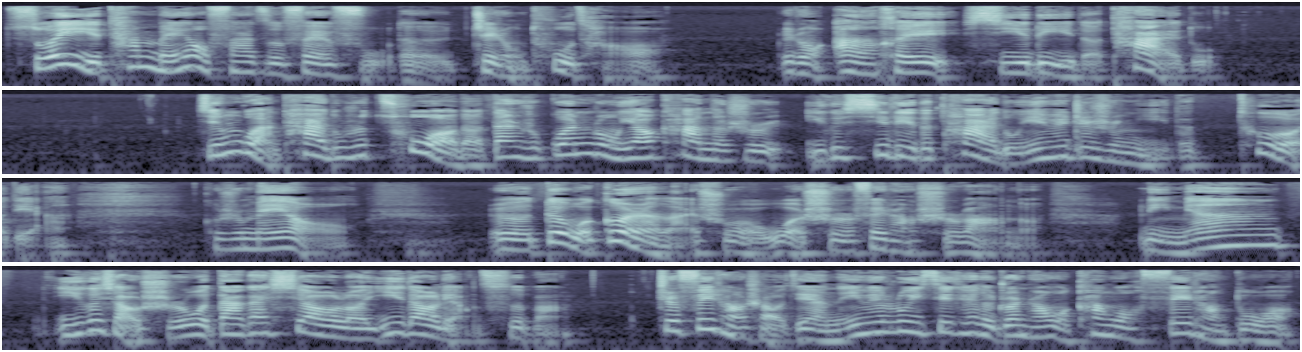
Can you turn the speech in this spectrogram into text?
所以他没有发自肺腑的这种吐槽，这种暗黑犀利的态度。尽管态度是错的，但是观众要看的是一个犀利的态度，因为这是你的特点。可是没有。呃，对我个人来说，我是非常失望的。里面一个小时，我大概笑了一到两次吧，这非常少见的。因为路易 C K 的专场我看过非常多，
